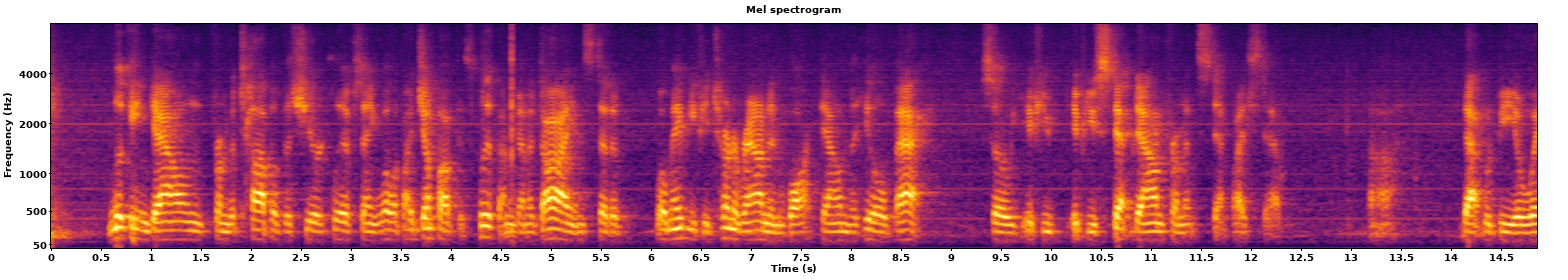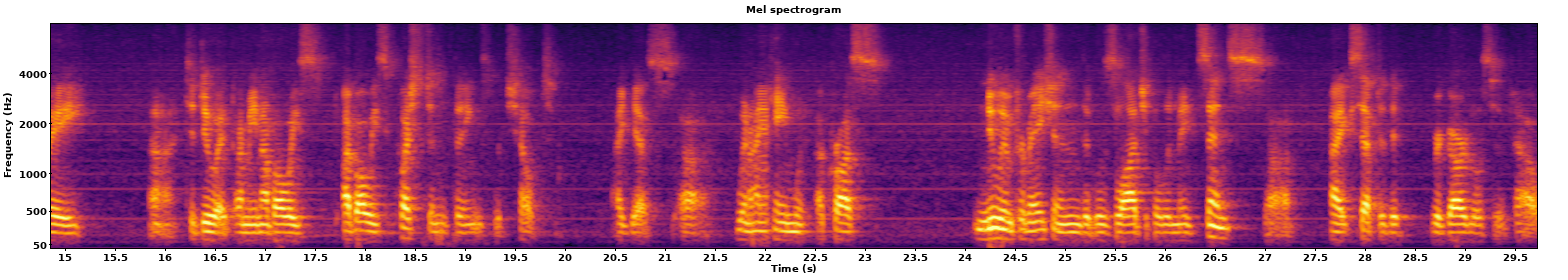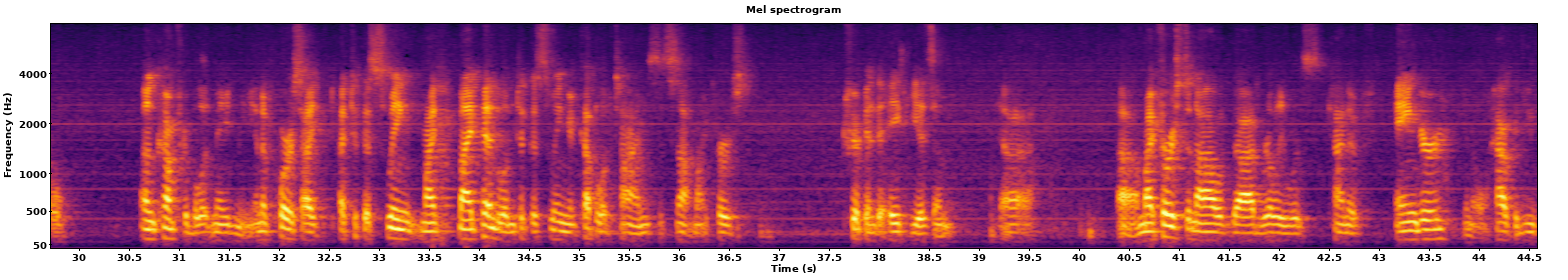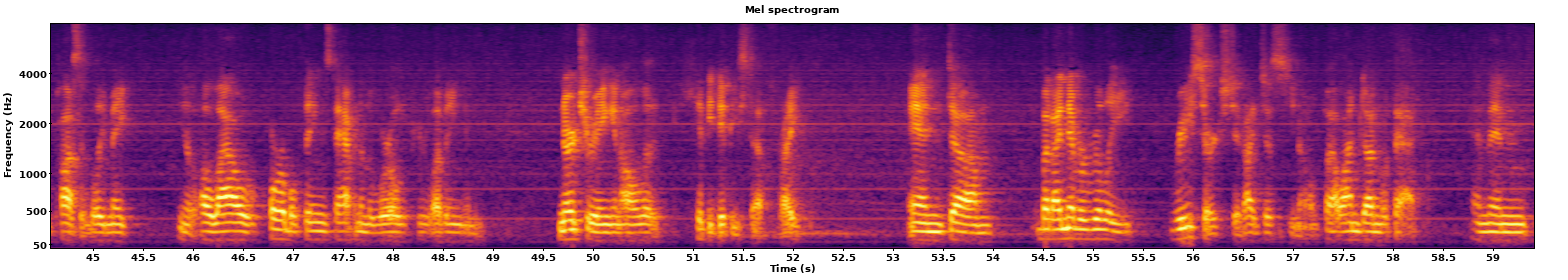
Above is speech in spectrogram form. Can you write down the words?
looking down from the top of the sheer cliff saying, well, if I jump off this cliff, I'm going to die, instead of, well, maybe if you turn around and walk down the hill back. So if you if you step down from it step by step, uh, that would be a way uh, to do it. I mean, I've always I've always questioned things, which helped, I guess, uh, when I came across new information that was logical and made sense, uh, I accepted it regardless of how uncomfortable it made me. And of course, I, I took a swing, my, my pendulum took a swing a couple of times. It's not my first trip into atheism. Uh, uh, my first denial of God really was kind of anger. You know, how could you possibly make, you know, allow horrible things to happen in the world if you're loving and nurturing and all the hippy dippy stuff, right? And um, but I never really researched it. I just, you know, well, I'm done with that. And then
